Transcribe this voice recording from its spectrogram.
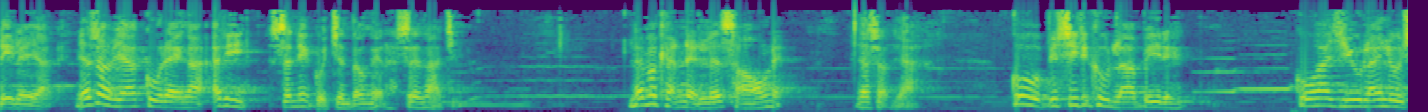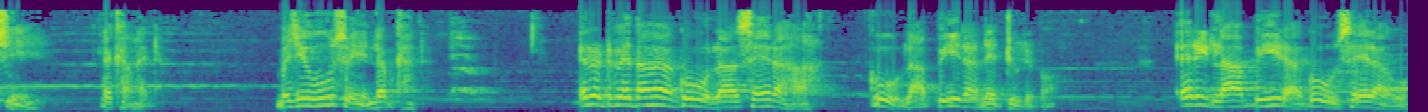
နေလဲရတယ်မြတ်စွာဘုရားကိုယ်တိုင်ကအဲ့ဒီစနစ်ကိုကျင့်သုံးခဲ့တာစဉ်းစားကြည့်လက်မခံနဲ့လက်ဆောင်နဲ့မြတ်စွာဘုရားကိုယ်ပစ္စည်းတစ်ခုလာပေးတယ်ကိုဟာယူလိုက်လို့ရှိရင်လက်ခံလိုက်တယ်မယူဘူးဆိုရင်လက်မခံတယ်အဲ့တော့တစ်ဖက်သားကကိုယ်ကိုလာဆဲတာဟာကိုယ်လာပေးတာနဲ့တူတယ်ပေါ့အဲ့ဒီလာပေးတာကိုယ်ဆဲတာကို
